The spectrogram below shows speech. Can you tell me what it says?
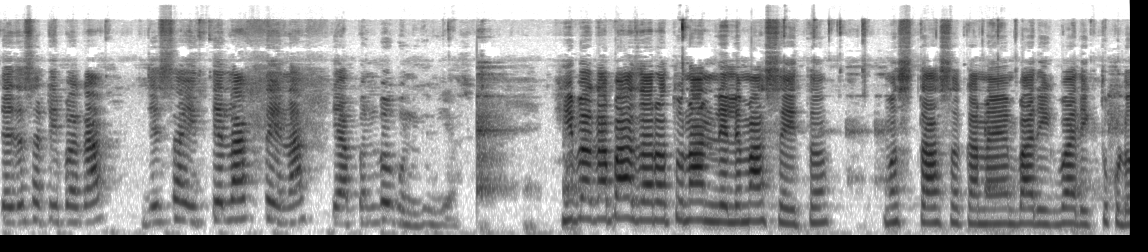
त्याच्यासाठी बघा जे साहित्य लागतंय ना ते आपण बघून घेऊया. ही बघा बाजारातून आणलेले मासे इथं मस्त असं का नाही बारीक बारीक तुकडं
